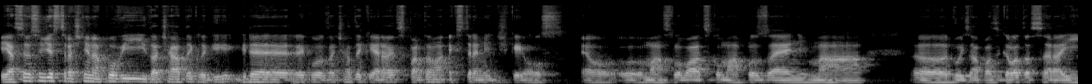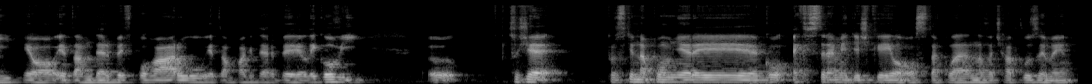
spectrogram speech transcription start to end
já si myslím, že strašně napoví začátek ligy, kde jako začátek jara Sparta má extrémně těžký los. Jo. Má Slovácko, má Plzeň, má uh, dvojzápas Galatasaray, jo. je tam derby v poháru, je tam pak derby ligový, uh, což je prostě na poměry jako extrémně těžký los takhle na začátku zimy.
